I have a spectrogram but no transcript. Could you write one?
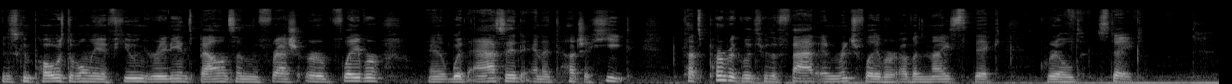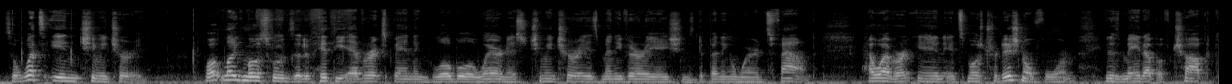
It is composed of only a few ingredients balancing the fresh herb flavor and with acid and a touch of heat cuts perfectly through the fat and rich flavor of a nice, thick, grilled steak. So, what's in chimichurri? Well, like most foods that have hit the ever expanding global awareness, chimichurri has many variations depending on where it's found. However, in its most traditional form, it is made up of chopped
